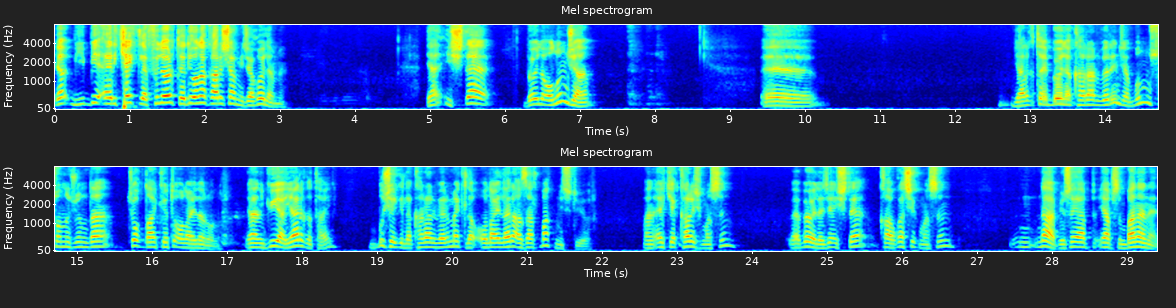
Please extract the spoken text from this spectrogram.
ya bir erkekle flört ediyor ona karışamayacak öyle mi? Ya işte böyle olunca eee Yargıtay böyle karar verince bunun sonucunda çok daha kötü olaylar olur. Yani güya Yargıtay bu şekilde karar vermekle olayları azaltmak mı istiyor? Yani erkek karışmasın ve böylece işte kavga çıkmasın. Ne yapıyorsa yap, yapsın bana ne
